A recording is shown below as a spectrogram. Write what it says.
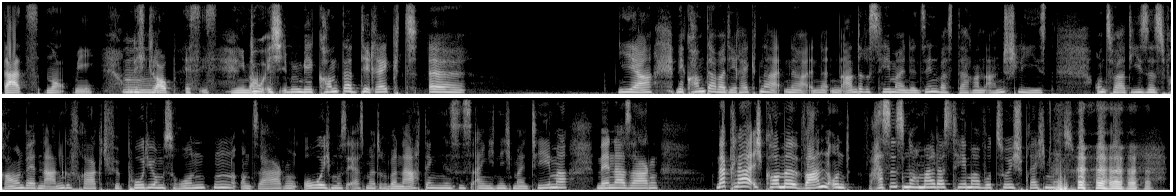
That's not me. Und mhm. ich glaube, es ist niemand. Du, ich, mir kommt da direkt. Äh, ja, mir kommt aber direkt eine, eine, ein anderes Thema in den Sinn, was daran anschließt. Und zwar dieses, Frauen werden angefragt für Podiumsrunden und sagen, oh, ich muss erstmal drüber nachdenken, es ist eigentlich nicht mein Thema. Männer sagen, na klar, ich komme, wann und was ist nochmal das Thema, wozu ich sprechen muss?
